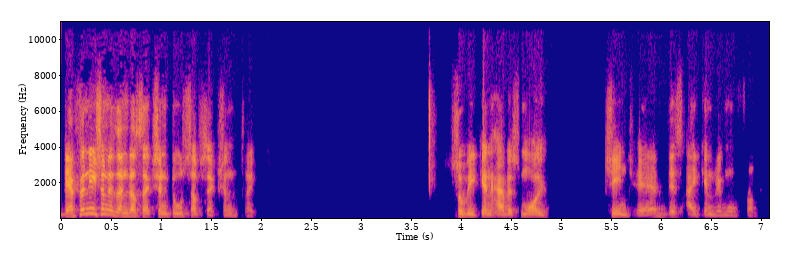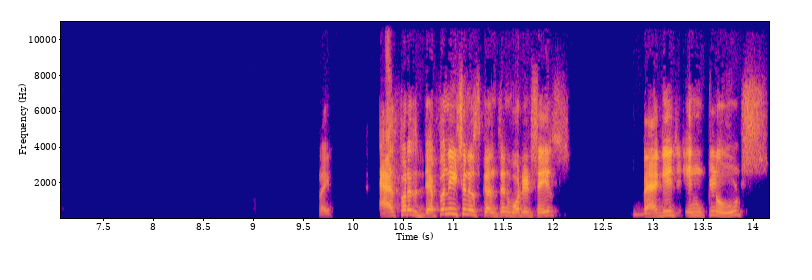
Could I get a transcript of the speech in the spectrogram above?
Definition is under section 2, subsection 3. So we can have a small change here. This I can remove from. Right. As far as definition is concerned, what it says, baggage includes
